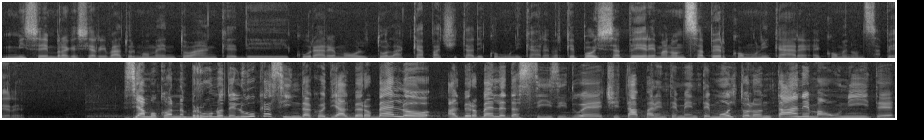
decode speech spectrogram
mi sembra che sia arrivato il momento anche di curare molto la capacità di comunicare, perché poi sapere ma non saper comunicare è come non sapere. Siamo con Bruno De Luca, sindaco di Alberobello, Alberobello ed Assisi, due città apparentemente molto lontane ma unite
